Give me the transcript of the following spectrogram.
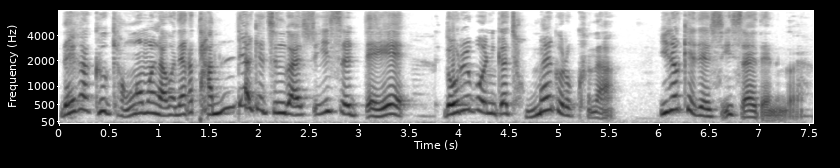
내가 그 경험을 하고 내가 담대하게 증거할 수 있을 때에 너를 보니까 정말 그렇구나. 이렇게 될 수 있어야 되는 거야.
